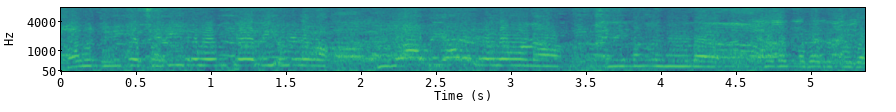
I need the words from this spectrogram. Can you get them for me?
ഭൗതിക ശരീരവും കയറിയുള്ള ഗുലാബിയാത്രയാണ് ഈ മണ്ണിലൂടെ കടന്നു വരുന്നത്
